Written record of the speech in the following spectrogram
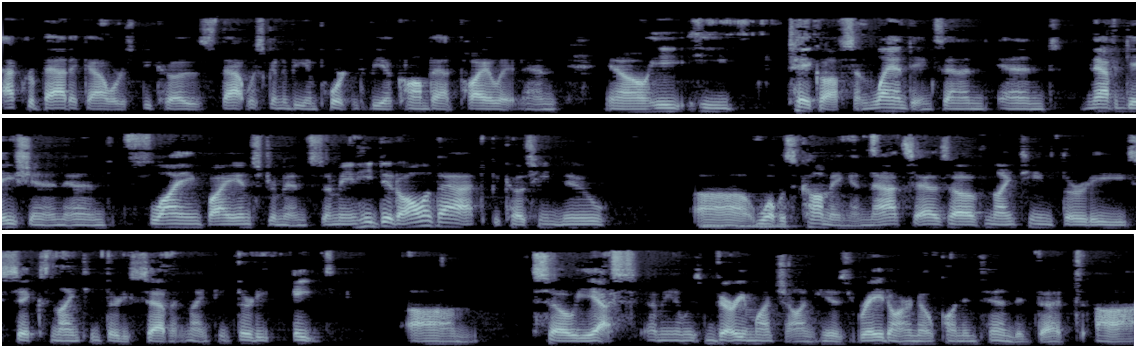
acrobatic hours because that was going to be important to be a combat pilot, and you know, he, he takeoffs and landings and, and navigation and flying by instruments. I mean, he did all of that because he knew, uh, what was coming. And that's as of 1936, 1937, 1938. Um, so yes, I mean, it was very much on his radar, no pun intended, that, uh,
